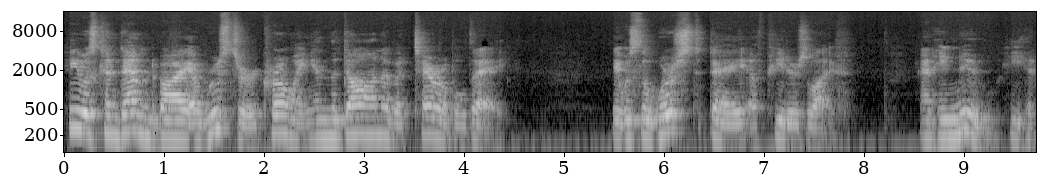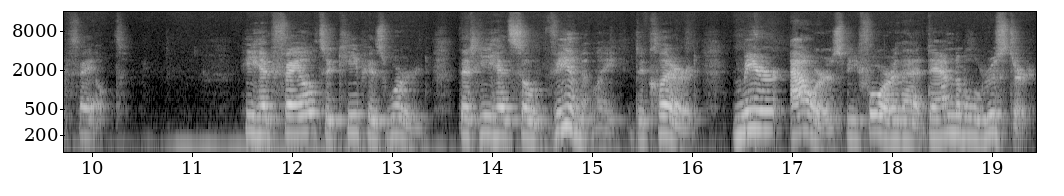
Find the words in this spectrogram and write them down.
he was condemned by a rooster crowing in the dawn of a terrible day. It was the worst day of Peter's life, and he knew he had failed. He had failed to keep his word that he had so vehemently declared mere hours before that damnable rooster.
